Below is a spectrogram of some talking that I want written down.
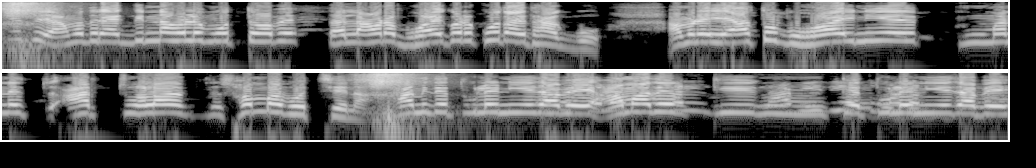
ঠিক আছে? আমাদের একদিন না হলে মরতে হবে, তাহলে আমরা ভয় করে কোথায় থাকব? আমরা এত ভয় নিয়ে মানে আর চলা সম্ভব হচ্ছে না। স্বামীদের তুলে নিয়ে যাবে আমাদের কি- তুলে নিয়ে যাবে,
